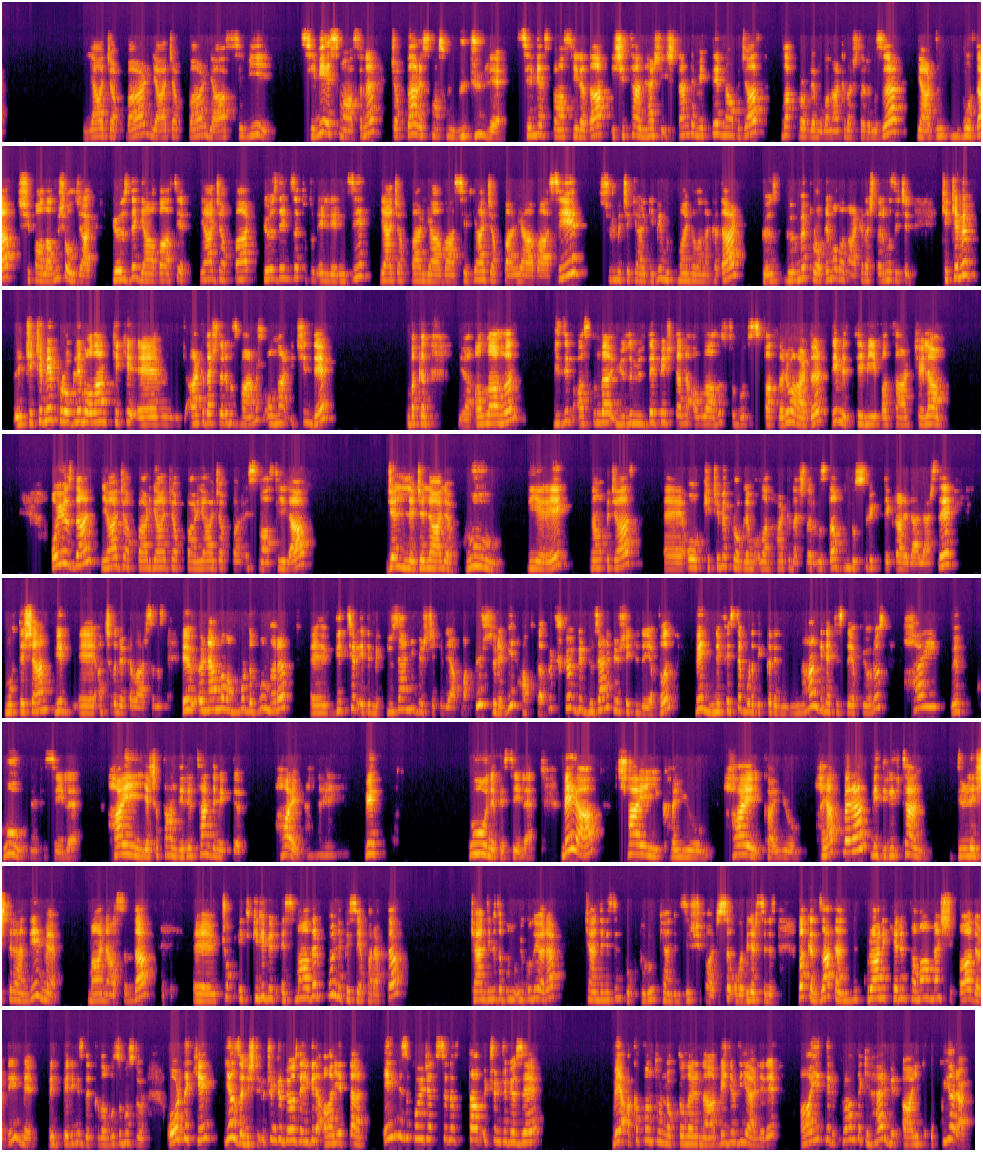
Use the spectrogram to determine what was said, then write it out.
Ya Cabbar, Ya Cabbar, Ya Sevi. Semi esmasını Cabbar esmasının gücüyle, Semi esmasıyla da işiten, her şeyi işiten demektir. Ne yapacağız? Kulak problemi olan arkadaşlarımızı yardım burada şifalanmış olacak. Gözde ya basir, ya cabbar, gözlerinize tutun ellerinizi. Ya cabbar, ya basir, ya cabbar, ya basir. Sürme çeker gibi mutmain olana kadar göz, görme problemi olan arkadaşlarımız için. Kekeme e, kekeme problemi olan keke, e, arkadaşlarımız varmış. Onlar için de bakın Allah'ın bizim aslında yüzümüzde beş tane Allah'ın subutu sıfatları vardır. Değil mi? Semi, basar, kelam. O yüzden Ya Cabbar, Ya Cabbar, Ya Cabbar esmasıyla Celle Celaluhu diyerek ne yapacağız? Ee, o kekeme problemi olan arkadaşlarımız da bunu da sürekli tekrar ederlerse muhteşem bir e, açılım yakalarsınız. Ve önemli olan burada bunları e, bitir edilmek, düzenli bir şekilde yapmak. Bir süre, bir hafta, üç gün bir düzenli bir şekilde yapın ve nefeste burada dikkat edin. Hangi nefeste yapıyoruz? Hay ve hu nefesiyle. Hay yaşatan, dirilten demektir. Hay ve hu nefesiyle. Veya hay kayyum, hay kayyum. Hayat veren ve dirilten, dirileştiren değil mi manasında? e, çok etkili bir esmadır. Bu nefesi yaparak da kendinize bunu uygulayarak kendinizin doktoru, kendinizin şifacısı olabilirsiniz. Bakın zaten Kur'an-ı Kerim tamamen şifadır değil mi? Rehberimiz de kılavuzumuzdur. Oradaki yazın işte üçüncü gözle ilgili ayetler. Elinizi koyacaksınız tam üçüncü göze veya akupunktur noktalarına, belirli yerlere ayetleri, Kur'an'daki her bir ayeti okuyarak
